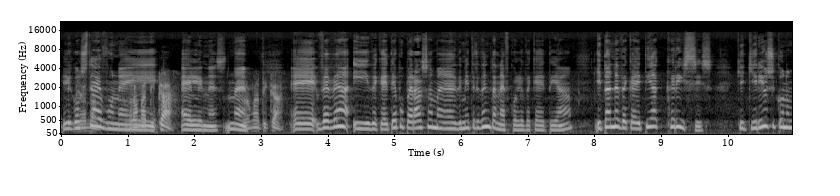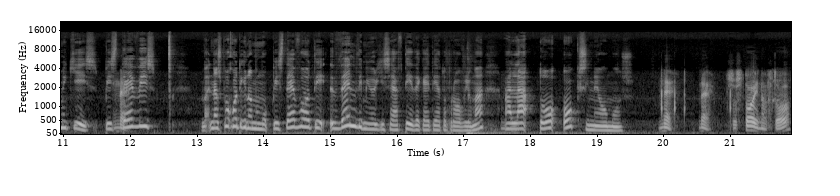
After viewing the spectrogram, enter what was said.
λιγοστεύουν οι Έλληνες. Ναι. Ε, βέβαια, η δεκαετία που περάσαμε, Δημήτρη, δεν ήταν εύκολη δεκαετία. Ήταν δεκαετία κρίσης και κυρίως οικονομικής. Πιστεύεις, να σου πω εγώ τη γνώμη μου, πιστεύω ότι δεν δημιούργησε αυτή η δεκαετία το πρόβλημα, αλλά το όξινε όμως. Ναι, ναι, σωστό είναι αυτό.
